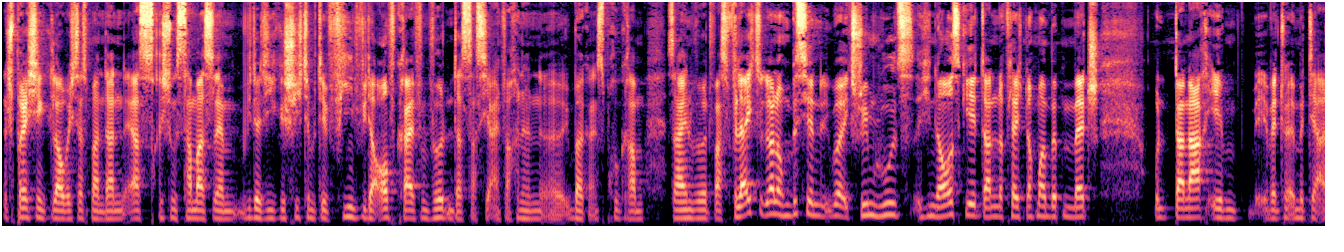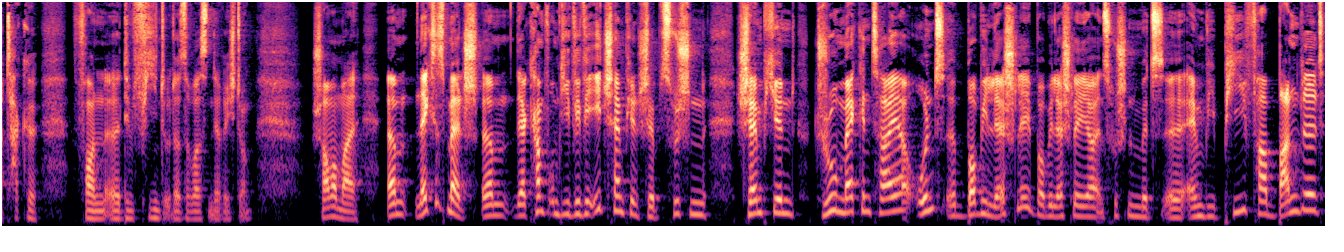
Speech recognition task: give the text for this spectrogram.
entsprechend glaube ich, dass man dann erst Richtung SummerSlam wieder die Geschichte mit dem Fiend wieder aufgreifen wird und dass das hier einfach ein äh, Übergangsprogramm sein wird, was vielleicht sogar noch ein bisschen über Extreme Rules hinausgeht, dann vielleicht noch mal mit dem Match und danach eben eventuell mit der Attacke von äh, dem Fiend oder sowas in der Richtung. Schauen wir mal. Ähm, nächstes Match, ähm, der Kampf um die WWE Championship zwischen Champion Drew McIntyre und äh, Bobby Lashley. Bobby Lashley ja inzwischen mit äh, MVP verbandelt.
